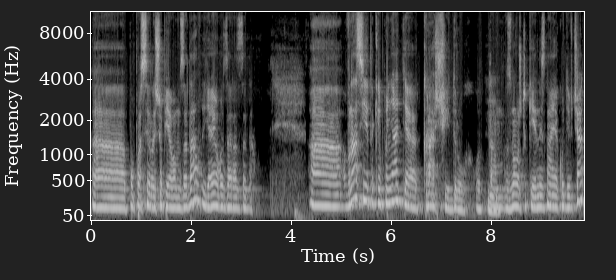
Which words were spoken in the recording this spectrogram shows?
а, попросили, щоб я вам задав, я його зараз задам. А, в нас є таке поняття кращий друг. От там, знову ж таки, я не знаю, як у дівчат.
